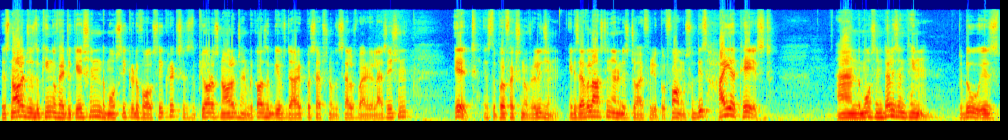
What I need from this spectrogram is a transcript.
This knowledge is the king of education, the most secret of all secrets. It is the purest knowledge, and because it gives direct perception of the self by realization, it is the perfection of religion. It is everlasting and it is joyfully performed. So, this higher taste and the most intelligent thing to do is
